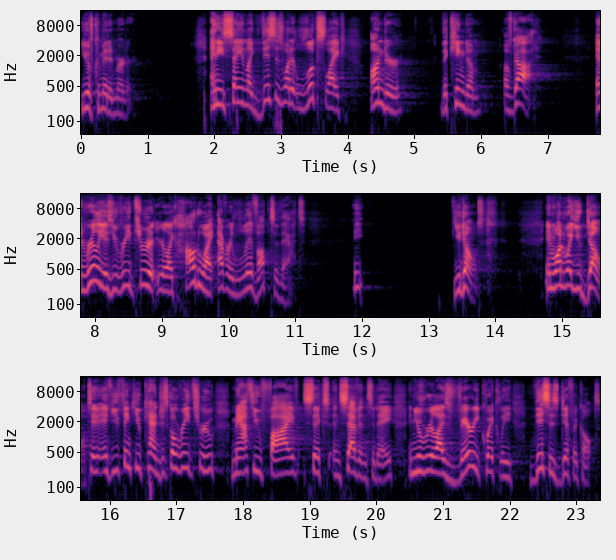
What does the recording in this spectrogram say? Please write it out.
you have committed murder. And he's saying, like, this is what it looks like under the kingdom of God. And really, as you read through it, you're like, how do I ever live up to that? You don't. In one way, you don't. If you think you can, just go read through Matthew 5, 6, and 7 today, and you'll realize very quickly this is difficult.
